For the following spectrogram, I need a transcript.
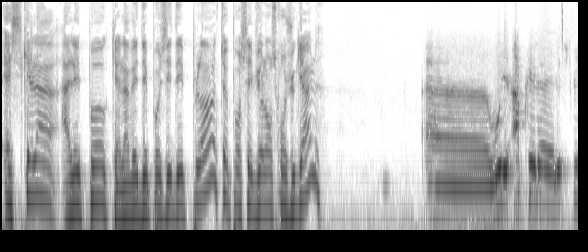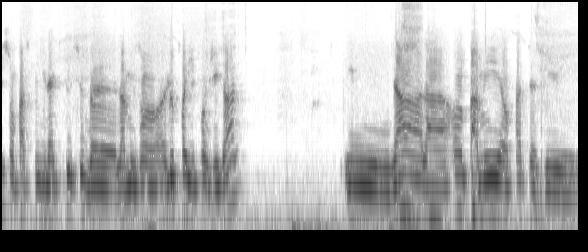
Est-ce qu'elle a, à l'époque, elle avait déposé des plaintes pour ces violences conjugales? Euh, oui, après l'expulsion, parce qu'il a expulsé de la maison, le foyer conjugal. Et là, elle a entamé, en fait, des.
